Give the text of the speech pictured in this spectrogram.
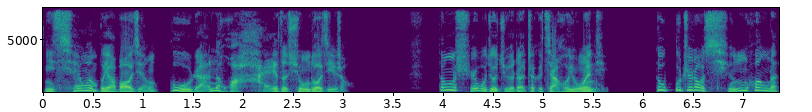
你千万不要报警，不然的话孩子凶多吉少。”当时我就觉得这个家伙有问题，都不知道情况呢，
